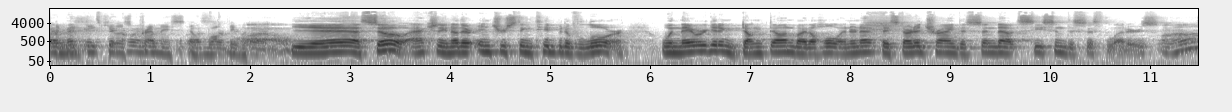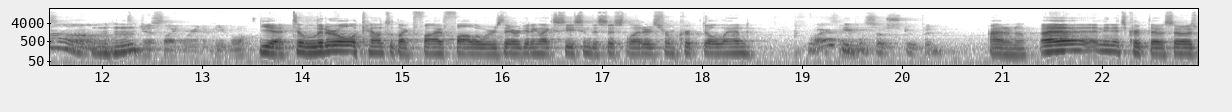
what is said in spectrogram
and It's- it's ridiculous Bitcoin premise with- of what they were Yeah, so actually, another interesting tidbit of lore. When they were getting dunked on by the whole internet, they started trying to send out cease and desist letters. Oh. hmm Just like random people. Yeah, to literal accounts with like five followers, they were getting like cease and desist letters from Cryptoland. Why are people so stupid? I don't know. Uh, I mean, it's crypto, so it was,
